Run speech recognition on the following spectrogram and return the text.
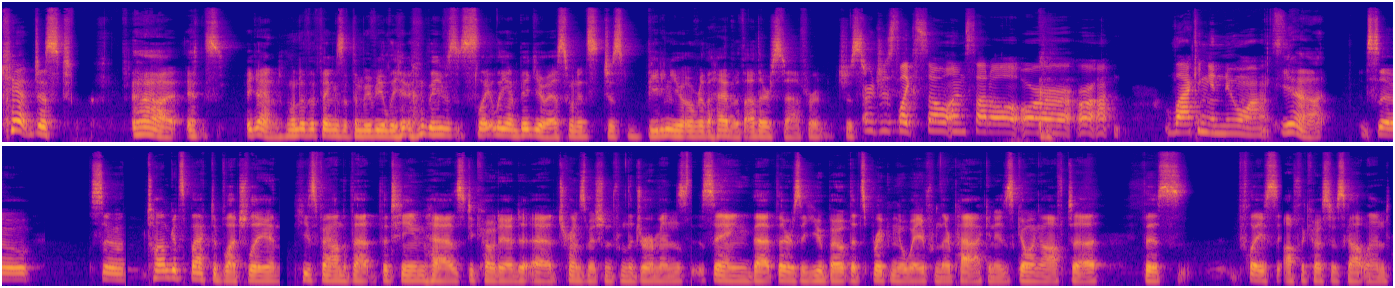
can't just uh it's again one of the things that the movie le- leaves slightly ambiguous when it's just beating you over the head with other stuff or just or just like so unsubtle or or uh, lacking in nuance. Yeah. So so Tom gets back to Bletchley and he's found that the team has decoded a transmission from the Germans saying that there's a U-boat that's breaking away from their pack and is going off to this place off the coast of Scotland.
